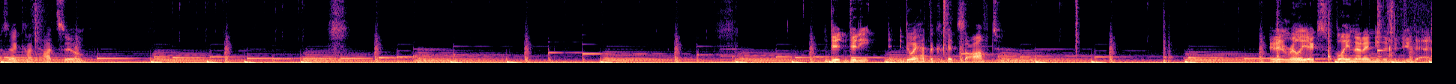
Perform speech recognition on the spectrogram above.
I said Kantatsu. Did, did he, do I have to cook it soft? It didn't really explain that I needed to do that.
